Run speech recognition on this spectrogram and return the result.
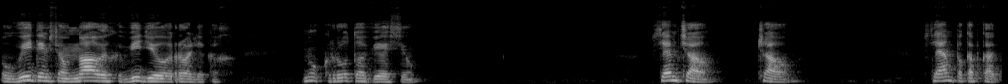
увидимся в новых видеороликах. Ну, круто, весело. Всем чао. Чао. Всем пока-пока.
